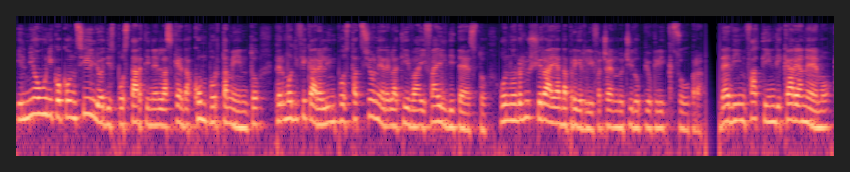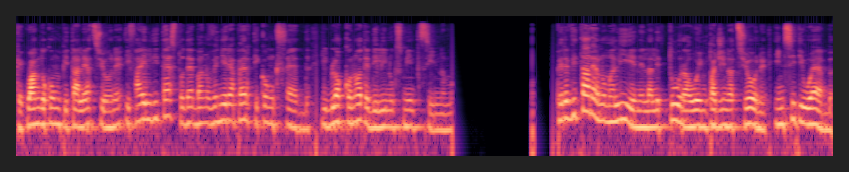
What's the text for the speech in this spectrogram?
Il mio unico consiglio è di spostarti nella scheda comportamento per modificare l'impostazione relativa ai file di testo o non riuscirai ad aprirli facendoci doppio clic sopra. Devi infatti indicare a Nemo che quando compi tale azione i file di testo debbano venire aperti con XED, il blocco note di Linux Mint Cinnamon. Per evitare anomalie nella lettura o impaginazione in siti web,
